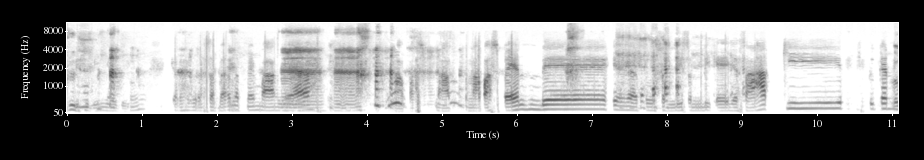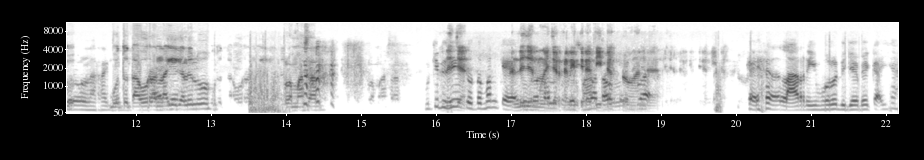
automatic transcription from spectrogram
di sininya sih karena berasa banget memang ya. Napas nap- napas pendek ya nggak tuh sendi sendi kayaknya sakit gitu kan Lu berolahraga Butuh dikit tawuran lagi aja. kali lu. Pelemasan. mungkin di situ teman kayak Anda jangan mengajarkan yang tidak-tidak kayak dong lari mulu di GBK ya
